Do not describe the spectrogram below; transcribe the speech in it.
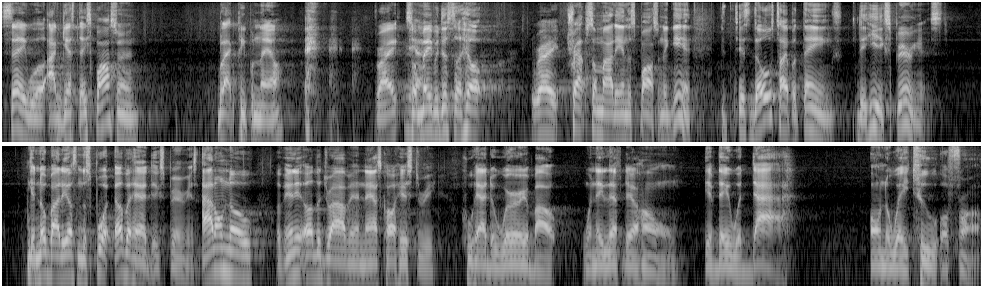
say, well, I guess they sponsoring black people now. right? So maybe this will help Right. trap somebody into sponsoring. Again, it's those type of things that he experienced that nobody else in the sport ever had to experience. I don't know of any other driver in NASCAR history who had to worry about when they left their home if they would die on the way to or from.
